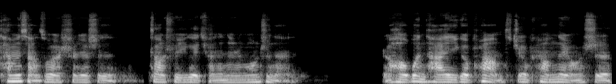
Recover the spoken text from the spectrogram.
他们想做的事就是造出一个全能的人工智能，然后问他一个 prompt，这个 prompt 内容是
